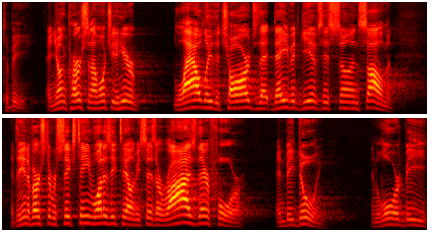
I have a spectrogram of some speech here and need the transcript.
to be. And, young person, I want you to hear loudly the charge that David gives his son Solomon. At the end of verse number 16, what does he tell him? He says, Arise therefore and be doing, and the Lord be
